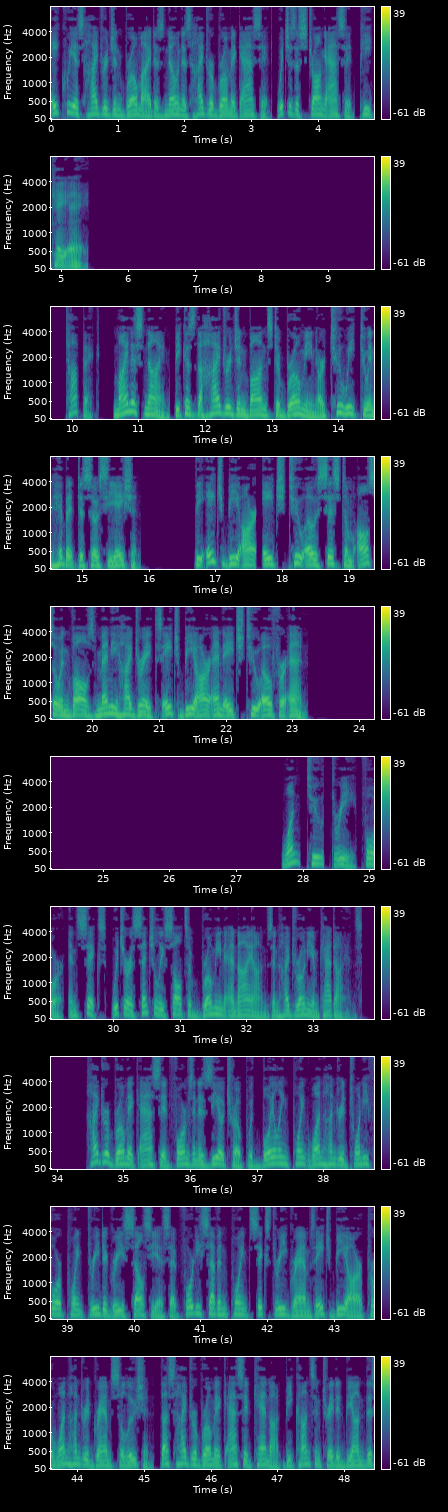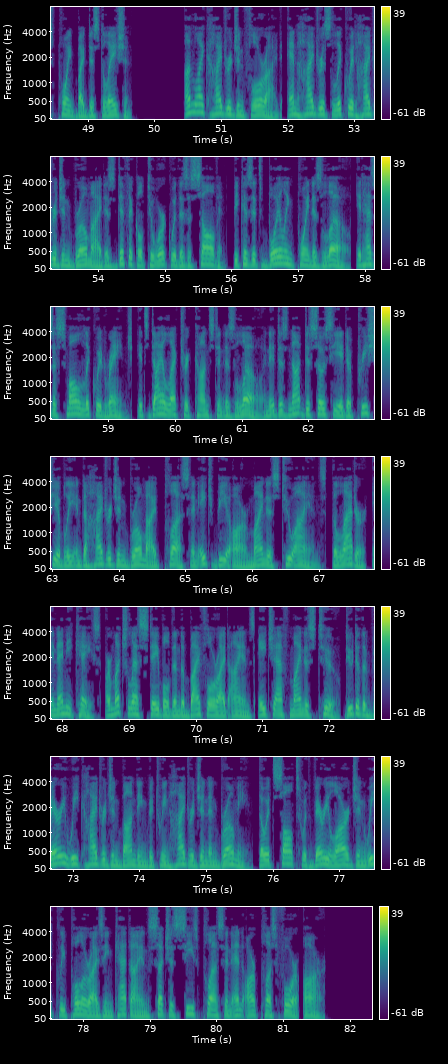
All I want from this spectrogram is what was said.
Aqueous hydrogen bromide is known as hydrobromic acid, which is a strong acid pKa. Topic minus 9 because the hydrogen bonds to bromine are too weak to inhibit dissociation. The HBr H2O system also involves many hydrates HBr-NH2O for N. 1, 2, 3, 4, and 6, which are essentially salts of bromine anions and hydronium cations. Hydrobromic acid forms an azeotrope with boiling point 124.3 degrees Celsius at 47.63 grams HBr per 100 grams solution, thus hydrobromic acid cannot be concentrated beyond this point by distillation. Unlike hydrogen fluoride, anhydrous liquid hydrogen bromide is difficult to work with as a solvent, because its boiling point is low, it has a small liquid range, its dielectric constant is low and it does not dissociate appreciably into hydrogen bromide plus and HBr-2 ions, the latter, in any case, are much less stable than the bifluoride ions HF-2 due to the very weak hydrogen bonding between hydrogen and bromine, though it salts with very large and weakly polarizing cations such as Cs and N R plus 4 R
